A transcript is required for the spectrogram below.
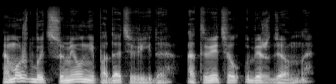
А может быть, сумел не подать вида, ответил убежденно.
